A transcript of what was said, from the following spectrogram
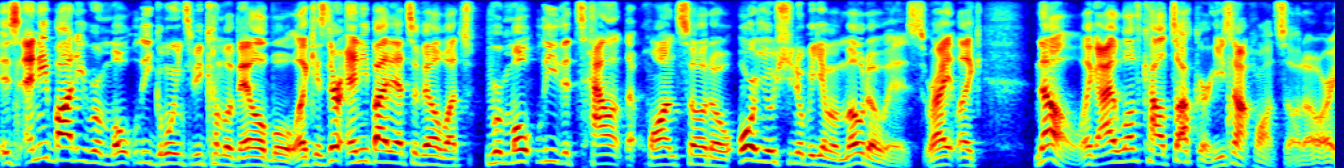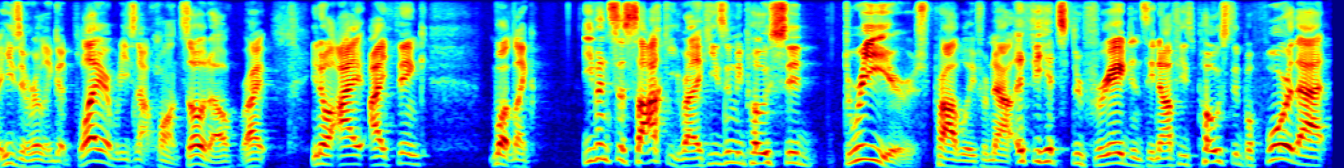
is anybody remotely going to become available? Like, is there anybody that's available that's remotely the talent that Juan Soto or Yoshinobu Yamamoto is, right? Like, no, like I love Kyle Tucker. He's not Juan Soto, or he's a really good player, but he's not Juan Soto, right? You know, I I think what like even Sasaki, right? Like he's gonna be posted three years probably from now if he hits through free agency. Now, if he's posted before that,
